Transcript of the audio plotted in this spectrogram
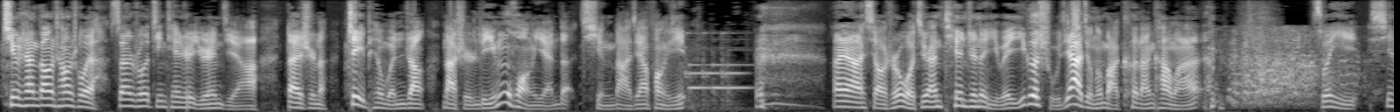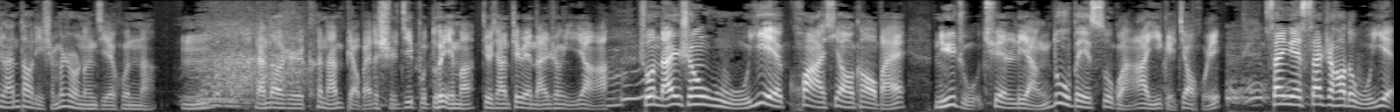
青山刚昌说呀，虽然说今天是愚人节啊，但是呢，这篇文章那是零谎言的，请大家放心。哎呀，小时候我居然天真的以为一个暑假就能把柯南看完，所以新兰到底什么时候能结婚呢？嗯，难道是柯南表白的时机不对吗？就像这位男生一样啊，说男生午夜跨校告白，女主却两度被宿管阿姨给叫回。三月三十号的午夜，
